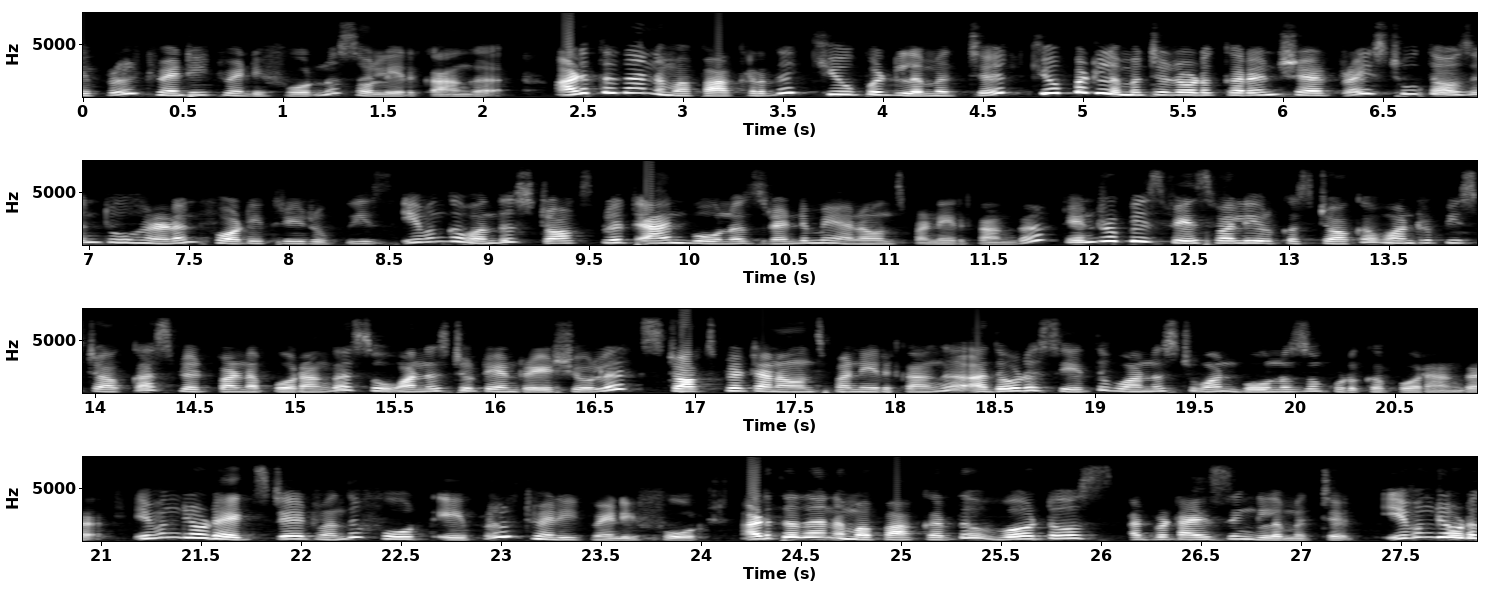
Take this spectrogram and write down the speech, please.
ஏப்ரல் டுவெண்ட்டி டுவெண்ட்டி ஃபோர்னு சொல்லியிருக்காங்க. அடுத்ததாக நம்ம பார்க்குறது கியூபிட் லிமிடெட் கியூபிட் லிமிடெடோட current share price two thousand two hundred and forty three rupees இவங்க வந்து ஸ்டாக் ஸ்பிளிட் அண்ட் போனஸ் ரெண்டுமே அனௌன்ஸ் பண்ணியிருக்காங்க. டென் ருபீஸ் ஃபேஸ் வேல்யூ இருக்க ஸ்டாக்கை ஒன் ருபீஸ் ஸ்டாக்காக ஸ்பிளிட் பண்ண போகிறாங்க so one is to ten ரேஷியோவில் ஸ்டாக் ஸ்பிளிட் அனௌன்ஸ் பண்ணியிருக்காங்க. அதோட சேர்த்து ஒன் இஸ் ஒன் போனஸும் கொடுக்க போகிறாங்க இவங்களோட எக்ஸ் டேட் வந்து fourth April twenty twenty four அடுத்ததாக நம்ம பார்க்கறது வேர்டோஸ் அட்வர்டைசிங் லிமிடெட் இவங்களோட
